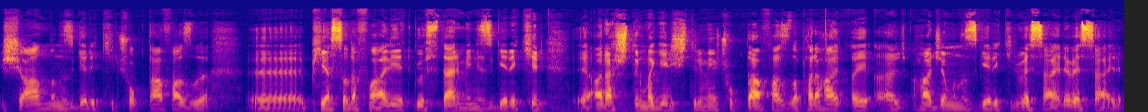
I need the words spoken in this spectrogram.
işi almanız gerekir çok daha fazla e, piyasada faaliyet göstermeniz gerekir e, araştırma geliştirmeye çok daha fazla para har- harcamanız gerekir vesaire vesaire.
